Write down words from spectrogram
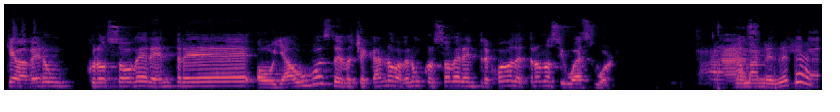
que va a haber un crossover entre, o ya hubo, estoy checando, va a haber un crossover entre Juego de Tronos y Westworld. No mames, neta.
